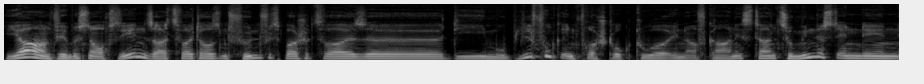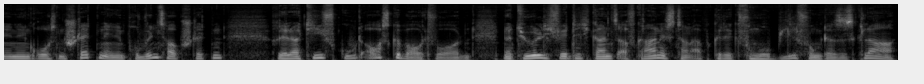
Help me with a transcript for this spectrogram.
Ja, und wir müssen auch sehen, seit 2005 ist beispielsweise die Mobilfunkinfrastruktur in Afghanistan, zumindest in den, in den großen Städten, in den Provinzhauptstädten, relativ gut ausgebaut worden. Natürlich wird nicht ganz Afghanistan abgedeckt vom Mobilfunk, das ist klar.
